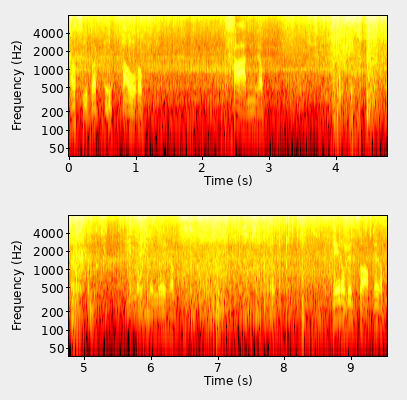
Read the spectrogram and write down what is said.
เอาสีบัติดเตาครับทานครับ ลงไปเลยครับ เทลงเป็นสอบเลยครับ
